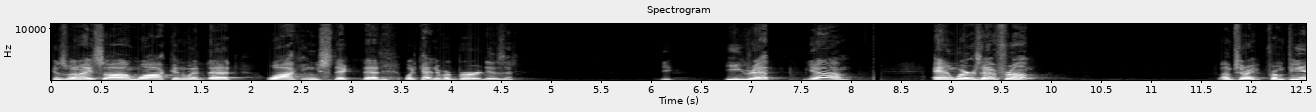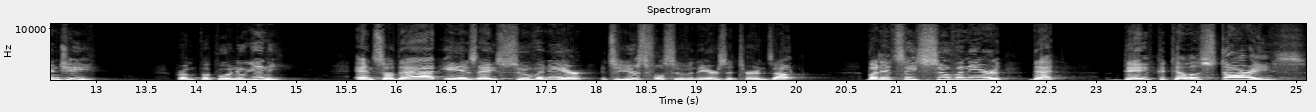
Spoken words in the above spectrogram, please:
Because when I saw him walking with that walking stick, that what kind of a bird is it? Egret? Yeah. And where's that from? I'm sorry, from PNG, from Papua New Guinea. And so that is a souvenir. It's a useful souvenir, as it turns out, but it's a souvenir that Dave could tell us stories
